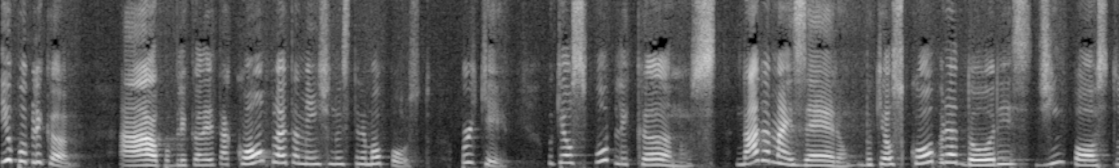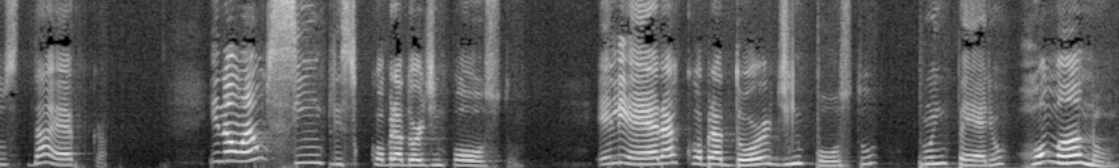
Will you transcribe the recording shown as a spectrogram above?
E o publicano? Ah, o publicano está completamente no extremo oposto. Por quê? Porque os publicanos nada mais eram do que os cobradores de impostos da época. E não é um simples cobrador de imposto. Ele era cobrador de imposto para o Império Romano,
